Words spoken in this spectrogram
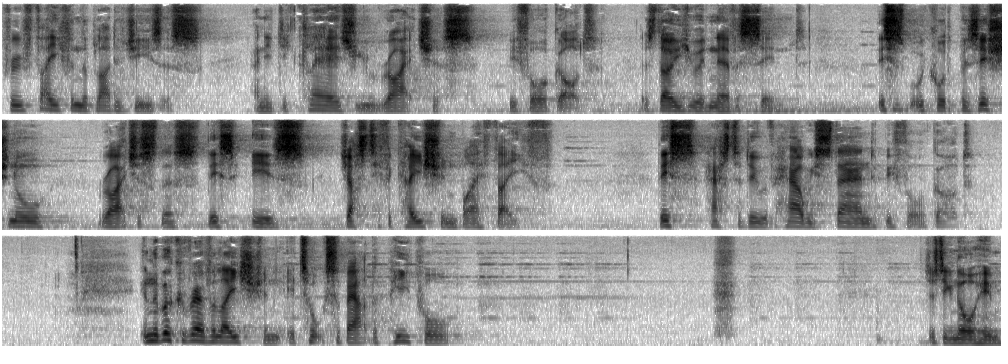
through faith in the blood of Jesus, and He declares you righteous before God, as though you had never sinned. This is what we call the positional righteousness. This is justification by faith. This has to do with how we stand before God. In the book of Revelation, it talks about the people. Just ignore him.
